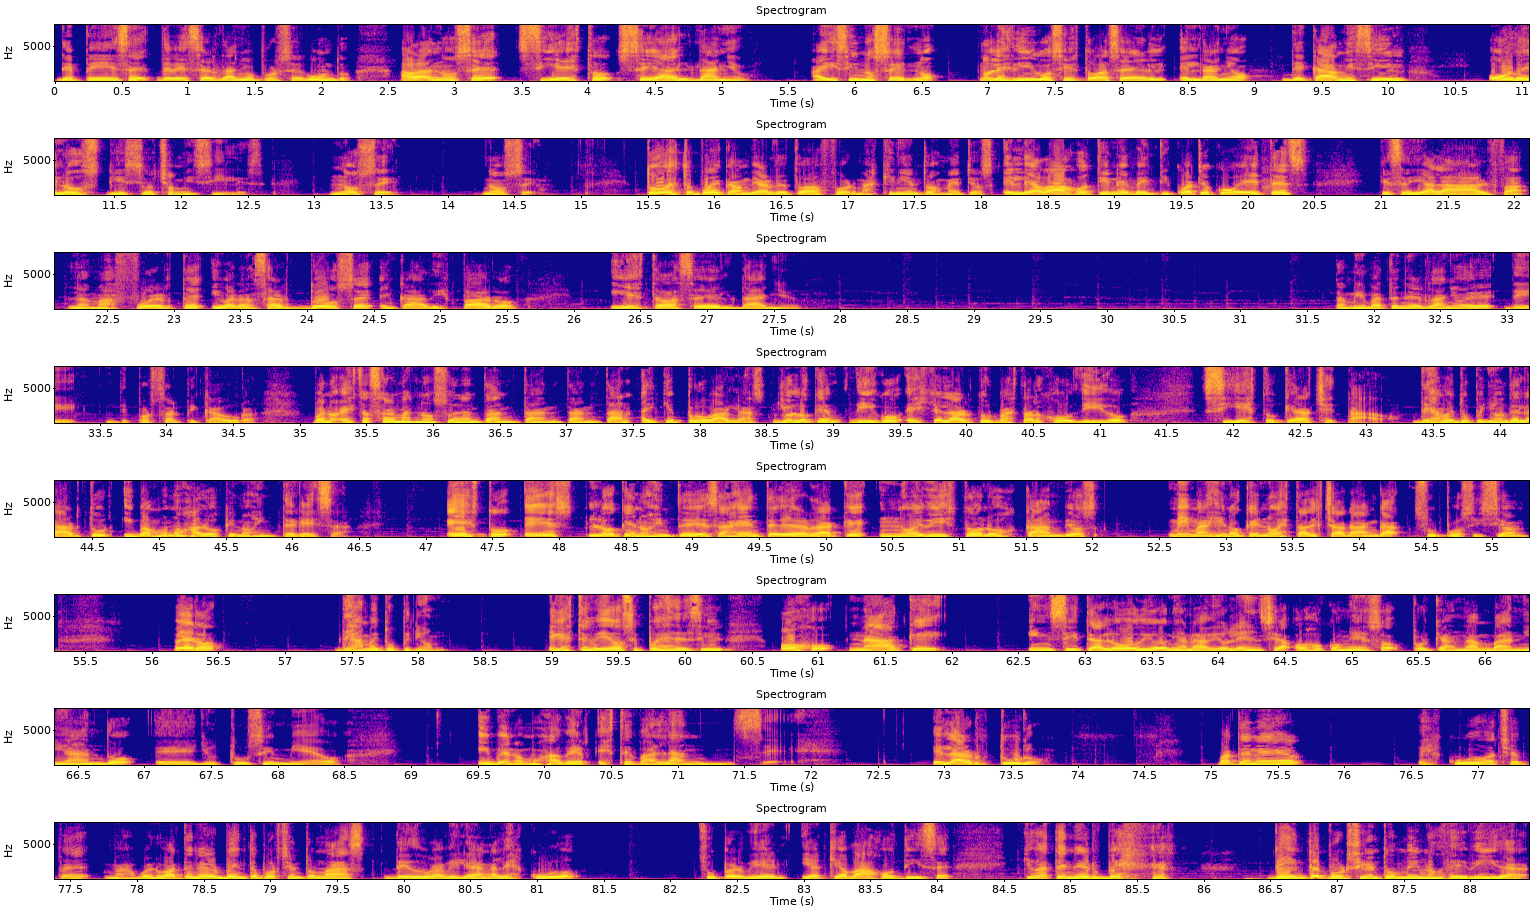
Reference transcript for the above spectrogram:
DPS debe ser daño por segundo. Ahora, no sé si esto sea el daño Ahí sí no sé, no, no les digo si esto va a ser el, daño de cada misil o de los 18 misiles. No sé, no sé. Todo esto puede cambiar de todas formas. 500 metros. El de abajo tiene 24 cohetes, que sería la alfa, la más fuerte, y va a lanzar 12 en cada disparo. Y este va a ser el daño. También va a tener daño de por salpicadura. Bueno, estas armas no suenan tan, tan, tan, tan. Hay que probarlas. Yo lo que digo es que el Arthur va a estar jodido si esto queda chetado. Déjame tu opinión del Arthur y vámonos a lo que nos interesa. Esto es lo que nos interesa, gente. De verdad que no he visto los cambios. Me imagino que no está el charanga, su posición. Pero déjame tu opinión. En este video sí puedes decir, ojo, nada que incite al odio ni a la violencia. Ojo con eso, porque andan baneando eh, YouTube sin miedo. Y bueno, vamos a ver este balance. El Arturo va a tener escudo HP más. Bueno, va a tener 20% más de durabilidad en el escudo. Súper bien. Y aquí abajo dice que va a tener 20% menos de vida.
